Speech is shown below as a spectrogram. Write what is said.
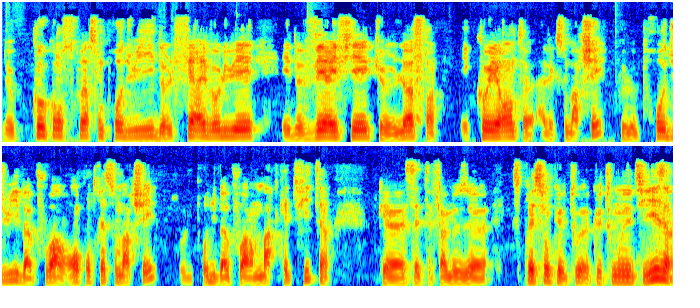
de co-construire son produit, de le faire évoluer et de vérifier que l'offre cohérente avec son marché, que le produit va pouvoir rencontrer son marché, le produit va pouvoir market fit, que cette fameuse expression que tout, que tout le monde utilise,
